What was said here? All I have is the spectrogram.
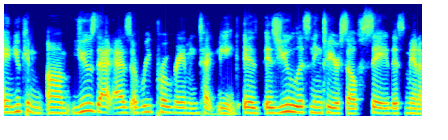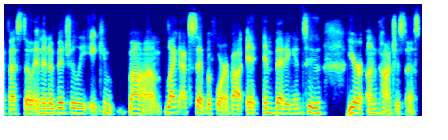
and you can um, use that as a reprogramming technique. Is, is you listening to yourself say this manifesto and then eventually it can um, like i said before about embedding into your unconsciousness.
